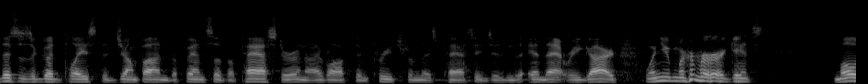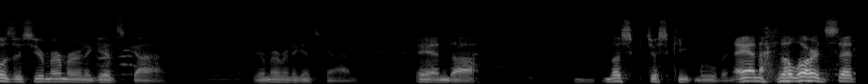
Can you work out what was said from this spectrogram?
this is a good place to jump on defense of a pastor, and I've often preached from this passage in, in that regard. When you murmur against Moses, you're murmuring against God. You're murmuring against God. And uh, let's just keep moving. And the Lord set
